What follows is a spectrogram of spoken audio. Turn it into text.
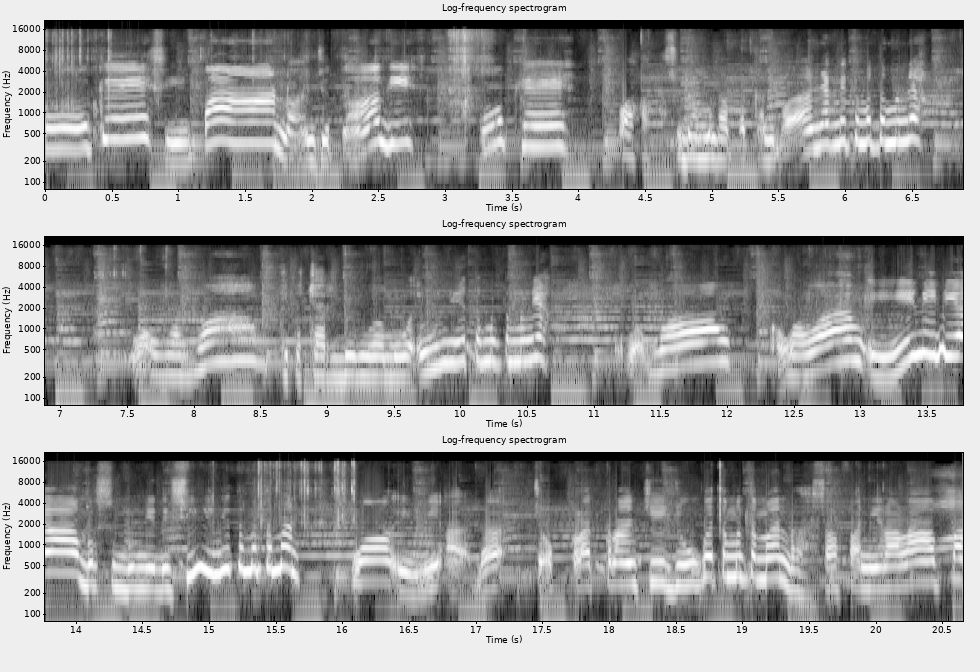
Oke simpan lanjut lagi. Oke wah sudah mendapatkan banyak nih teman-teman ya. Wow wow wow kita cari di bunga-bunga ini ya teman-teman ya wow wow ini dia bersembunyi di sini teman-teman. Wow ini ada coklat crunchy juga teman-teman. Rasa vanilla lapa.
